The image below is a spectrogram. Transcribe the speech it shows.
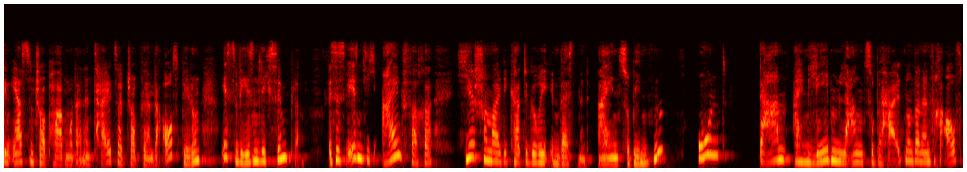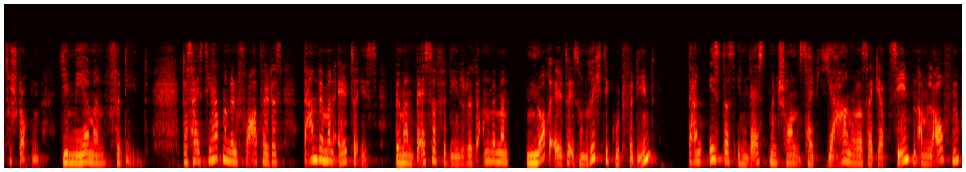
den ersten Job haben oder einen Teilzeitjob während der Ausbildung, ist wesentlich simpler. Es ist wesentlich einfacher, hier schon mal die Kategorie Investment einzubinden und dann ein Leben lang zu behalten und dann einfach aufzustocken, je mehr man verdient. Das heißt, hier hat man den Vorteil, dass dann, wenn man älter ist, wenn man besser verdient oder dann, wenn man noch älter ist und richtig gut verdient, dann ist das Investment schon seit Jahren oder seit Jahrzehnten am Laufen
